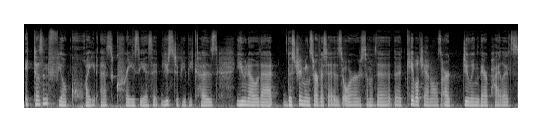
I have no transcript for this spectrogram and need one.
it doesn't feel quite as crazy as it used to be because you know that the streaming services or some of the, the cable channels are doing their pilots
